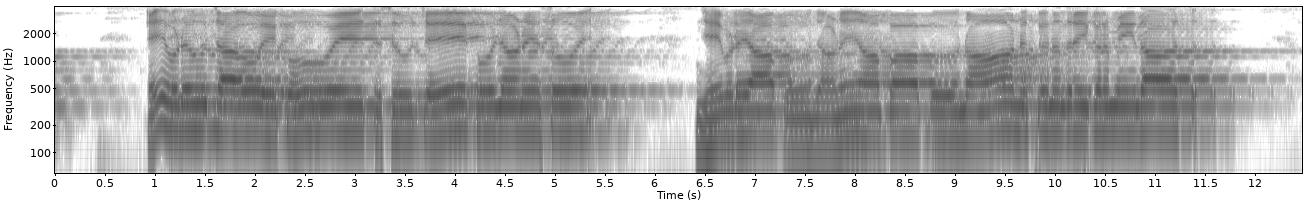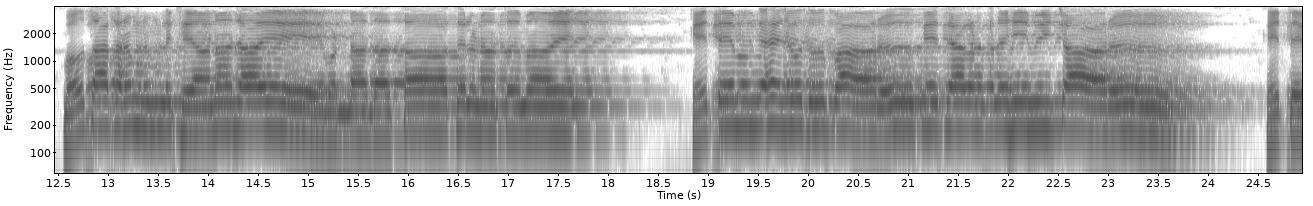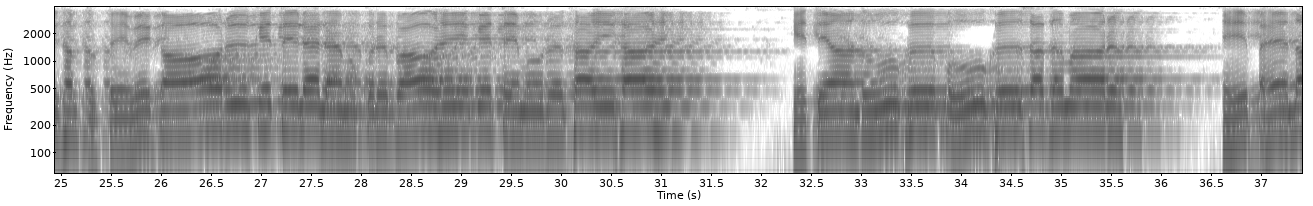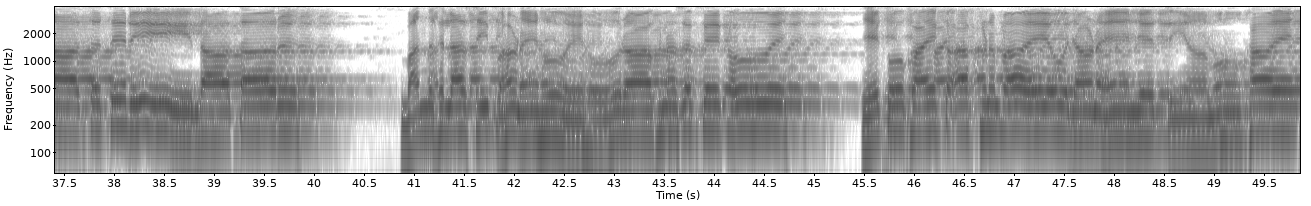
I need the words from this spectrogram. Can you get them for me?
ਇਹ ਵਡ ਉੱਚਾ ਹੋਏ ਕੋਏ, ਤਿਸ ਉੱਚੇ ਕੋ ਜਾਣੇ ਸੋਏ। ਜੇ ਵਡ ਆਪ, ਜਾਣੇ ਆਪ ਆਪ, ਨਾਨਕ ਨਦਰੀ ਕਰਮੀ ਦਾਤ। ਬਹੁਤਾ ਕਰਮ ਲਿਖਿਆ ਨਾ ਜਾਏ, ਵੱਡਾ ਦਾਤਾ ਤਿਲ ਨ ਤਮਾਏ। ਕੇਤੇ ਮੰਗਹਿ ਜੋ ਦੁਪਾਰ ਕੇਤੇ ਅਗਣਤ ਨਹੀਂ ਵਿਚਾਰ। ਕੇਤੇ ਖਬ ਟੁੱਟੇ ਵੇਕਾਰ, ਕੇਤੇ ਲੈ ਲੈ ਮੁਕਰ ਬਾਹੇ, ਕੇਤੇ ਮੁਰ ਖਾਈ ਖਾਏ ਕੇਤਿਆਂ ਦੁਖ ਭੂਖ ਸਦ ਮਾਰ ਏ ਪਹਿ ਦਾਤ ਤੇਰੀ ਦਾਤਾਰ। ਬੰਦ ਖਲਾਸੀ ਭਾਣੇ ਹੋਏ ਹੋ ਰਾਖ ਨ ਸਕੇ ਕੋਏ। ਜੇ ਕੋ ਖਾਇ ਕ ਆਖਣ ਪਾਏ, ਉਹ ਜਾਣੇ ਜੇਤੀਆਂ ਮੋਹ ਖਾਏ।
